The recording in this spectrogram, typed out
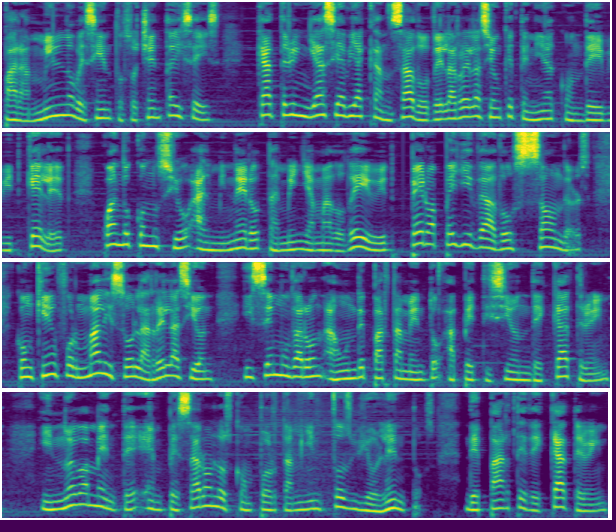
Para 1986, Catherine ya se había cansado de la relación que tenía con David Kellett cuando conoció al minero también llamado David, pero apellidado Saunders, con quien formalizó la relación y se mudaron a un departamento a petición de Catherine, y nuevamente empezaron los comportamientos violentos de parte de Catherine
